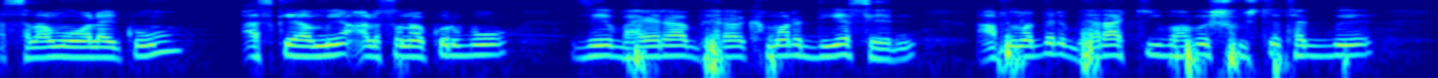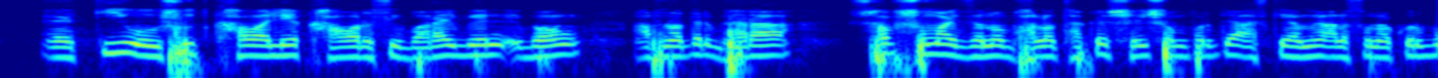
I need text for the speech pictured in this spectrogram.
আসসালামু আলাইকুম। আজকে আমি আলোচনা করব যে ভাইয়েরা ভেড়ার খামার দিয়েছেন, আপনাদের ভেড়া কীভাবে সুস্থ থাকবে কি ওষুধ খাওয়ালে খাওয়ার রুচি বাড়াইবেন এবং আপনাদের ভেড়া সব সময় যেন ভালো থাকে সেই সম্পর্কে আজকে আমি আলোচনা করব।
